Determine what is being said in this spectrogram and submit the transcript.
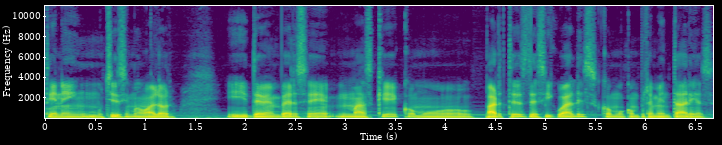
tienen muchísimo valor y deben verse más que como partes desiguales, como complementarias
